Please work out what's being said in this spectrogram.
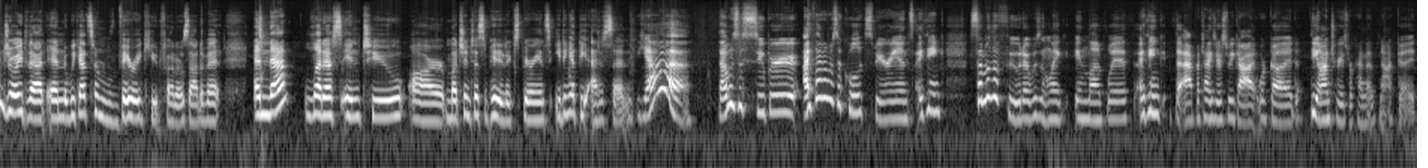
enjoyed that and we got some very cute photos out of it. And that led us into our much anticipated experience eating at the Edison. Yeah. That was a super I thought it was a cool experience. I think some of the food I wasn't like in love with. I think the appetizers we got were good. The entrees were kind of not good.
